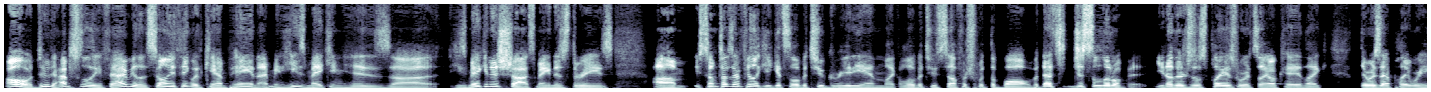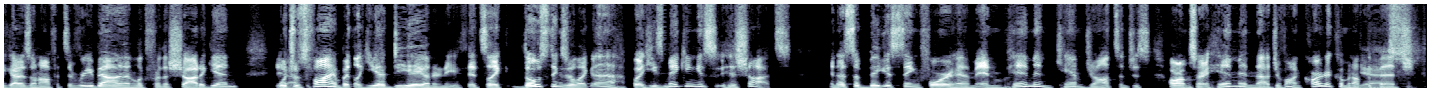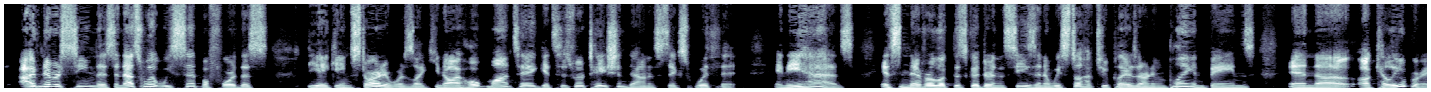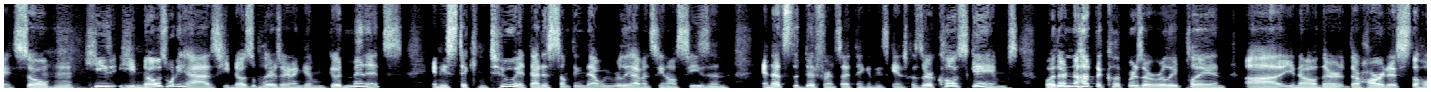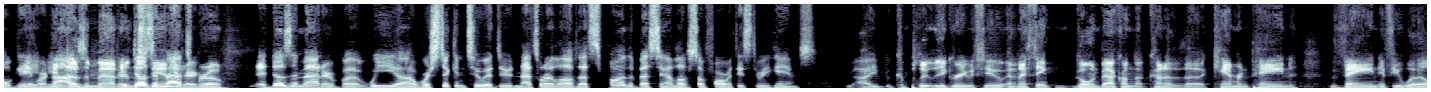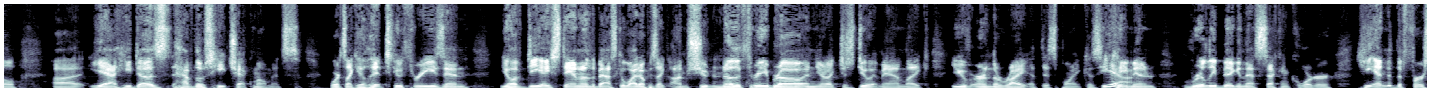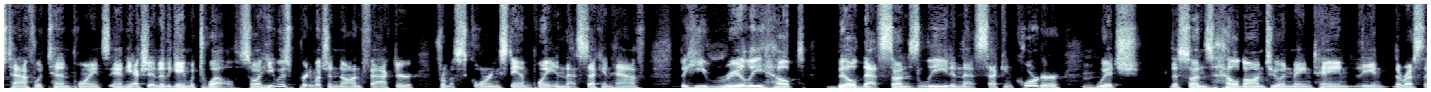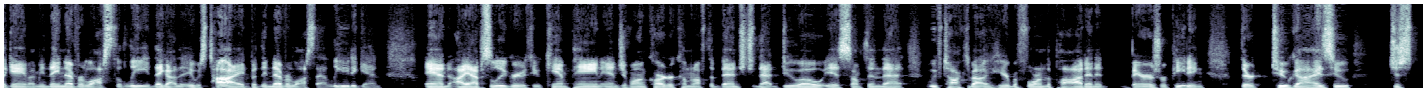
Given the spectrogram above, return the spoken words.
Oh, dude, absolutely fabulous. The only thing with Cam Payne, I mean, he's making his uh he's making his shots, making his threes. Um sometimes I feel like he gets a little bit too greedy and like a little bit too selfish with the ball, but that's just a little bit. You know, there's those plays where it's like, okay, like there was that play where he got his own offensive rebound and then looked for the shot again, yeah. which was fine, but like you had DA underneath. It's like those things are like, ah, but he's making his his shots and that's the biggest thing for him. And him and Cam Johnson just, or I'm sorry, him and uh, Jevon Carter coming off yes. the bench. I've never seen this, and that's what we said before this the game started. Was like, you know, I hope Monty gets his rotation down and sticks with it, and he has. It's never looked this good during the season, and we still have two players that aren't even playing in Baynes and uh, uh, Kelly Oubre. So mm-hmm. he he knows what he has. He knows the players are going to give him good minutes, and he's sticking to it. That is something that we really haven't seen all season, and that's the difference I think in these games because they're close games. Whether or not the Clippers are really playing, uh, you know, their their hardest the whole game it, or not, it doesn't matter. It doesn't matter, bro it doesn't matter but we uh we're sticking to it dude and that's what i love that's probably the best thing i love so far with these three games I completely agree with you, and I think going back on the kind of the Cameron Payne vein, if you will, uh, yeah, he does have those heat check moments where it's like he'll hit two threes and you'll have Da standing on the basket wide open. He's like, "I'm shooting another three, bro," and you're like, "Just do it, man! Like you've earned the right at this point." Because he Yeah. came in really big in that second quarter. He ended the first half with ten points, and he actually ended the game with twelve. So he was pretty much a non-factor from a scoring standpoint in that second half. But he really helped build that Suns lead in that second quarter, Mhm. which the Suns held on to and maintained the the rest of the game. I mean, they never lost the lead. They got it was tied, but they never lost that lead again. And I absolutely agree with you. Cam Payne and Jevon Carter coming off the bench, that duo is something that we've talked about here before on the pod, and it bears repeating. They're two guys who just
